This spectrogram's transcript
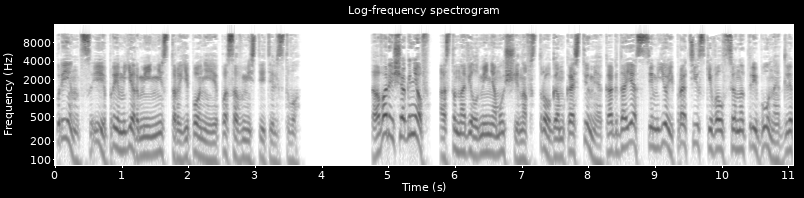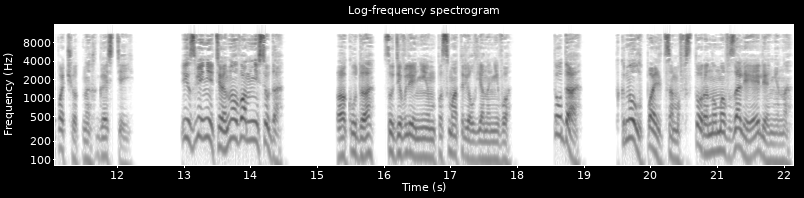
принц и премьер-министр Японии по совместительству. «Товарищ Огнев!» — остановил меня мужчина в строгом костюме, когда я с семьей протискивался на трибуны для почетных гостей. «Извините, но вам не сюда». «А куда?» — с удивлением посмотрел я на него. «Туда!» — ткнул пальцем в сторону мавзолея Ленина.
